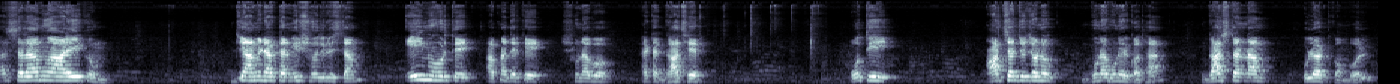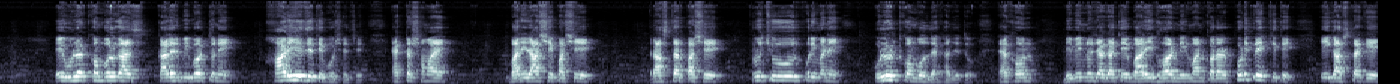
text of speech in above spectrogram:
আসসালামু আলাইকুম। জি, আমি ডাক্তার মীর শহীদুল ইসলাম। এই মুহূর্তে আপনাদেরকে শোনাবো একটা গাছের অতি আশ্চর্যজনক গুণাগুণের কথা। গাছটার নাম উলট কম্বল। এই উলট কম্বল গাছ কালের বিবর্তনে হারিয়ে যেতে বসেছে। একটা সময় বাড়ির আশেপাশে, রাস্তার পাশে প্রচুর পরিমাণে উলট কম্বল দেখা যেত। এখন বিভিন্ন জায়গাতে বাড়ি ঘর নির্মাণ করার পরিপ্রেক্ষিতে এই গাছটাকে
